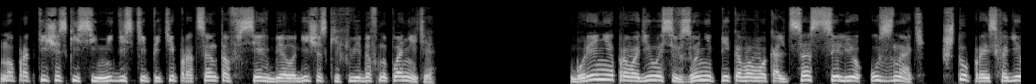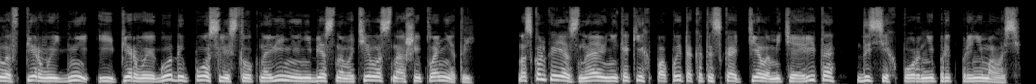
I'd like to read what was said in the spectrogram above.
но практически 75% всех биологических видов на планете. Бурение проводилось в зоне пикового кольца с целью узнать, что происходило в первые дни и первые годы после столкновения небесного тела с нашей планетой. Насколько я знаю, никаких попыток отыскать тело метеорита до сих пор не предпринималось.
